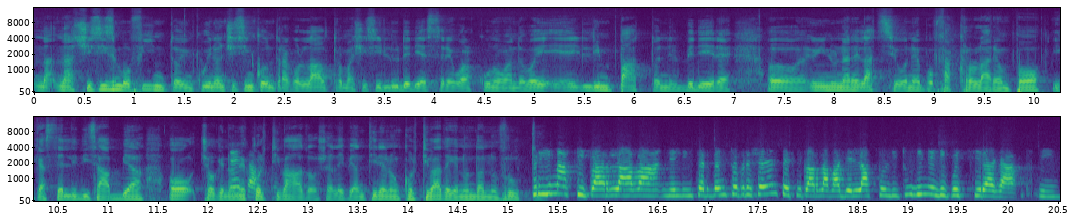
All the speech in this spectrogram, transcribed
narcisismo finto in cui non ci si incontra con l'altro ma ci si illude di essere qualcuno quando poi l'impatto nel vedere uh, in una relazione può far crollare un po' i castelli di sabbia o ciò che non esatto. è coltivato, cioè le piantine non coltivate che non danno frutti. Prima si parlava, nell'intervento precedente si parlava della solitudine di questi ragazzi.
